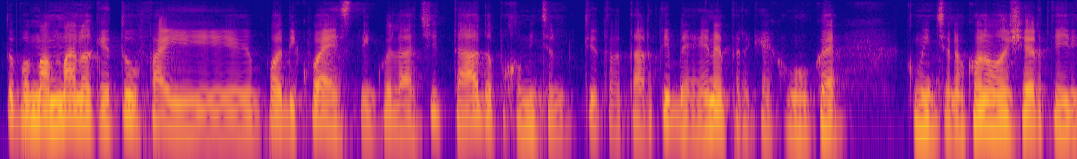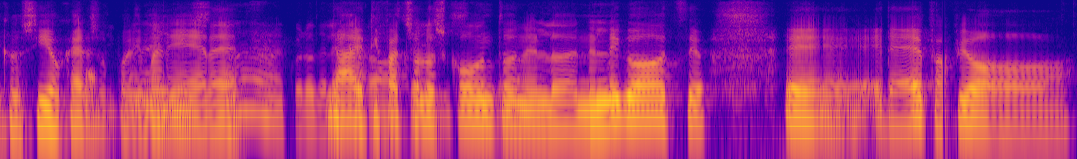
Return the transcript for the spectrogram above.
dopo man mano che tu fai un po' di quest in quella città, dopo cominciano tutti a trattarti bene perché comunque cominciano a conoscerti, dicono sì, ok, adesso puoi rimanere? Ah, dai, ti carote, faccio hai lo sconto nel, nel negozio. Eh, ed è proprio...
